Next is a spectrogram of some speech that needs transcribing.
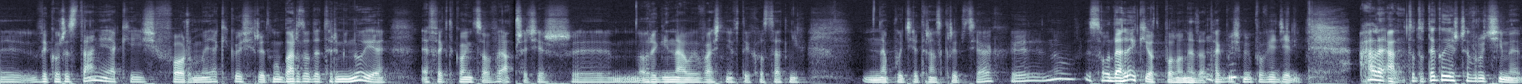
y, wykorzystanie jakiejś formy, jakiegoś rytmu bardzo determinuje efekt końcowy, a przecież y, oryginały właśnie w tych ostatnich na płycie transkrypcjach y, no, są dalekie od poloneza, tak byśmy powiedzieli. Ale, ale, to do tego jeszcze wrócimy.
